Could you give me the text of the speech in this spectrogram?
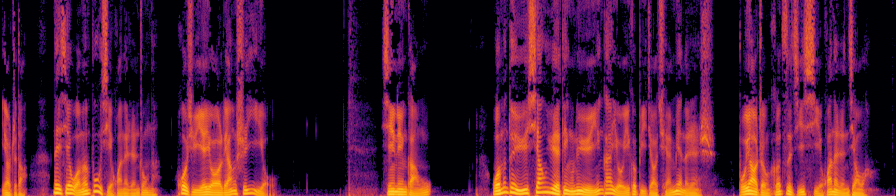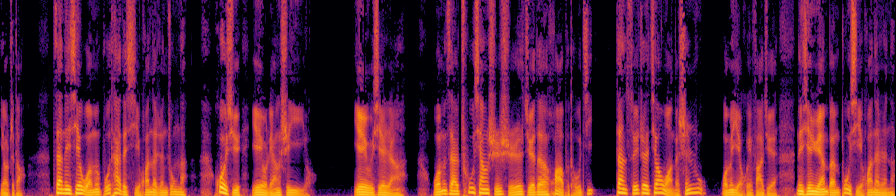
要知道。那些我们不喜欢的人中呢，或许也有良师益友。心灵感悟：我们对于相悦定律应该有一个比较全面的认识，不要整和自己喜欢的人交往。要知道，在那些我们不太的喜欢的人中呢，或许也有良师益友。也有些人啊，我们在初相识时觉得话不投机，但随着交往的深入，我们也会发觉那些原本不喜欢的人呢，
